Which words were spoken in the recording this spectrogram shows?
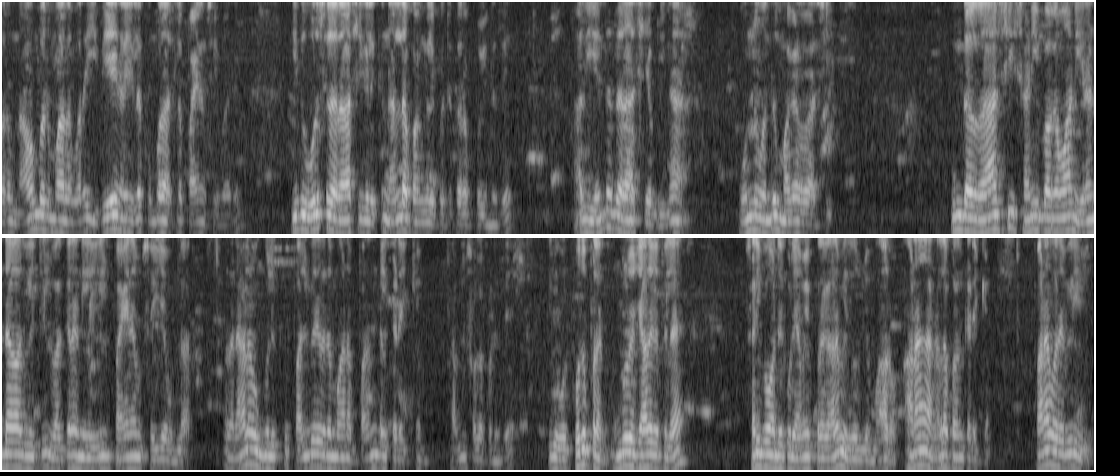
வரும் நவம்பர் மாதம் வரை இதே நிலையில் கும்பராசியில் பயணம் செய்வார். இது ஒரு சில ராசிகளுக்கு நல்ல பங்களை பெற்று தரப்போகின்றது அது எந்தெந்த ராசி அப்படின்னா ஒன்று வந்து மகர ராசி. உங்கள் ராசி சனி பகவான் இரண்டாவது வீட்டில் வக்ர நிலையில் பயணம் செய்ய உள்ளார். அதனால் உங்களுக்கு பல்வேறு விதமான பலன்கள் கிடைக்கும் அப்படின்னு சொல்லப்படுது. இது ஒரு பொது பலன். உங்களுடைய ஜாதகத்தில் சனி பகவான் இருக்கக்கூடிய அமைப்பு பிரகாரம் இது கொஞ்சம் மாறும். ஆனால் நல்ல பலன் கிடைக்கும். பணவரவில்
